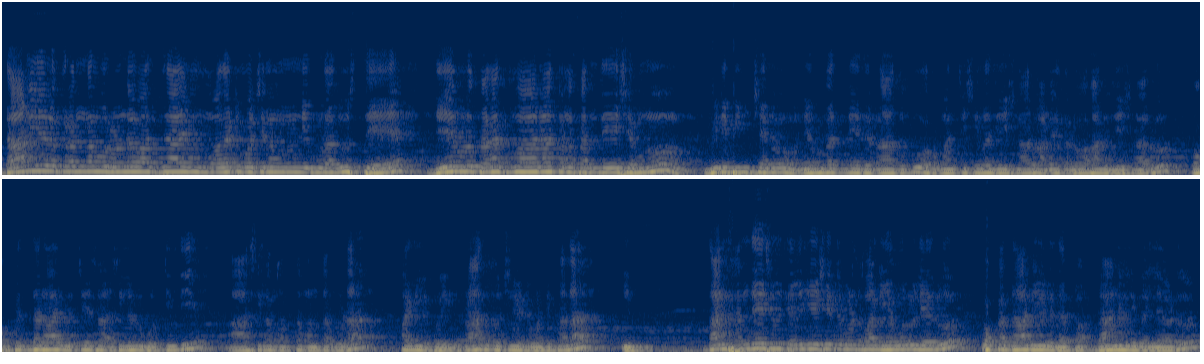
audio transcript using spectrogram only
దానియల గ్రంథము రెండవ అధ్యాయం మొదటి వచనం చూస్తే దేవుడు కళ ద్వారా తన సందేశమును వినిపించను. నెబుకద్నేది రాజుకు ఒక మంచి శిల చేసినారు అనేక లోహాలు చేసినారు. ఒక పెద్ద రాయి వచ్చేసి ఆ శిలను కొట్టింది. ఆ శిల మొత్తం అంతా కూడా పగిలిపోయింది. రాజుకు వచ్చినటువంటి కళ ఇది. దాని సందేశం తెలియజేసేటువంటి వాళ్ళు ఎవరూ లేరు. ఒక్క దానియులు తప్ప. దానియులు వెళ్ళాడు.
